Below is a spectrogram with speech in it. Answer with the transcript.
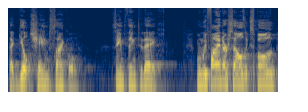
that guilt shame cycle same thing today. When we find ourselves exposed,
